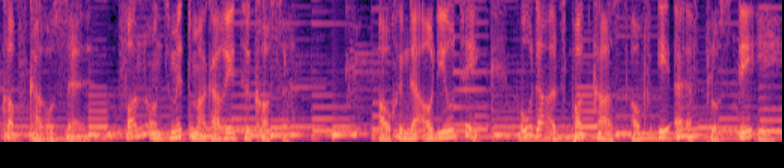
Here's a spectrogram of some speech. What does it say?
Kopfkarussell von und mit Margarete Kosse. Auch in der Audiothek oder als Podcast auf erfplus.de.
